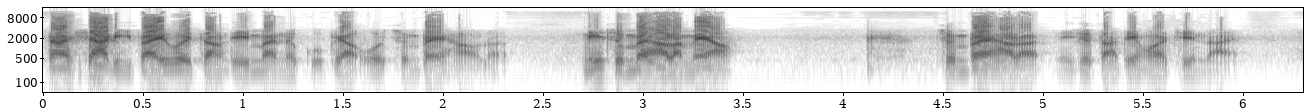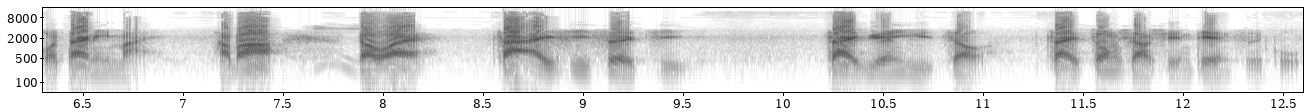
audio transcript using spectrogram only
那下礼拜一会涨停板的股票我准备好了，你准备好了没有？准备好了你就打电话进来，我带你买，好不好？各位在 IC 设计，在元宇宙，在中小型电子股，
